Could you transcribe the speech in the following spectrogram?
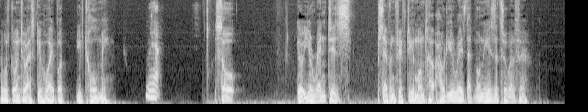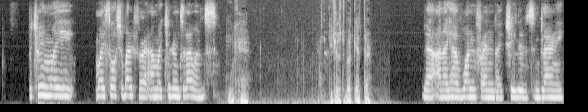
I was going to ask you why, but you've told me. Yeah. So, your your rent is seven fifty a month. How how do you raise that money? Is it through welfare? Between my my social welfare and my children's allowance, Okay. You just about get there. Yeah, and I have one friend, like she lives in Blarney,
